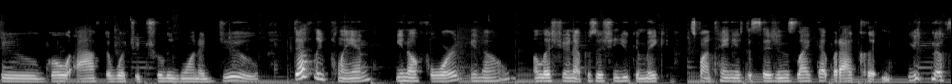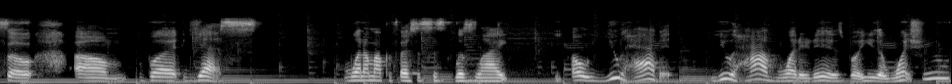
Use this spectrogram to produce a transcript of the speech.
to go after what you truly want to do. Definitely plan, you know, for it, you know, unless you're in that position, you can make spontaneous decisions like that, but I couldn't, you know, so, um, but yes, one of my professors was like, oh, you have it. You have what it is, but he said, once you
